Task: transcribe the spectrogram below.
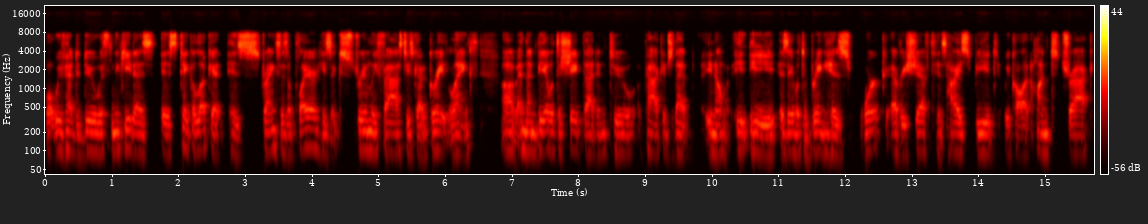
what we've had to do with Nikita is, is take a look at his strengths as a player. He's extremely fast. He's got great length, uh, and then be able to shape that into a package that you know he, he is able to bring his work every shift, his high speed. We call it hunt track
